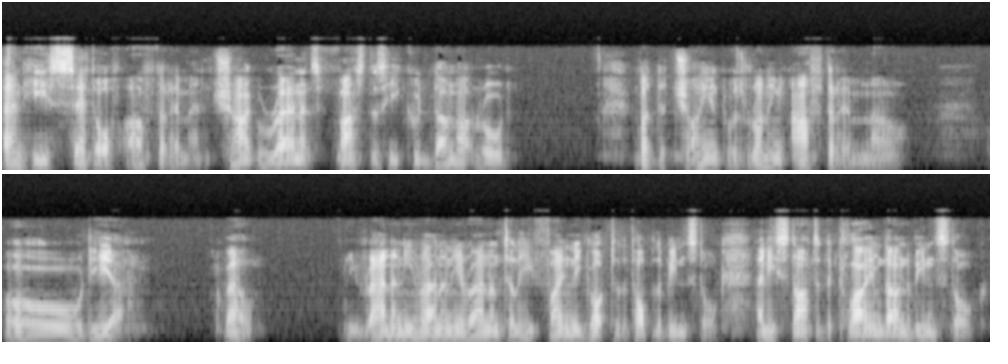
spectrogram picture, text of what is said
and he set off after him, and Jack ran as fast as he could down that road. But the giant was running after him now. Oh dear! Well, he ran and he ran and he ran until he finally got to the top of the beanstalk, and he started to climb down the beanstalk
